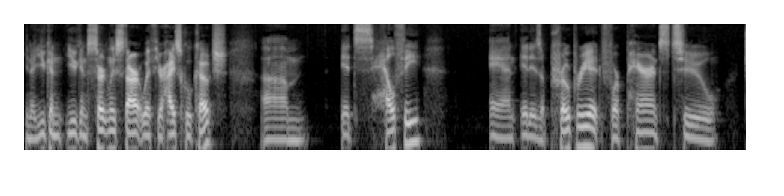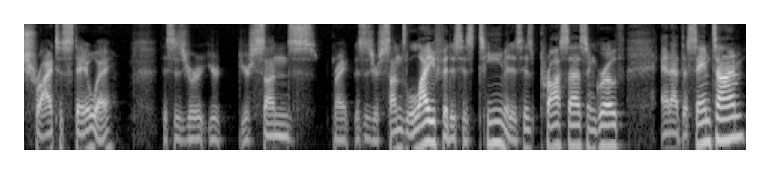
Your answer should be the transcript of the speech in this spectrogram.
you know, you can you can certainly start with your high school coach. Um, it's healthy and it is appropriate for parents to try to stay away. This is your your your son's right. This is your son's life. It is his team. It is his process and growth. And at the same time,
